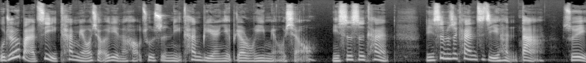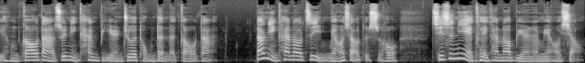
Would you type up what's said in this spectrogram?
我觉得把自己看渺小一点的好处是，你看别人也比较容易渺小。你试试看，你是不是看自己很大，所以很高大，所以你看别人就会同等的高大。当你看到自己渺小的时候，其实你也可以看到别人的渺小，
